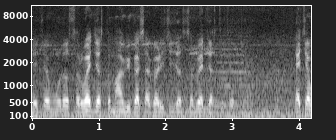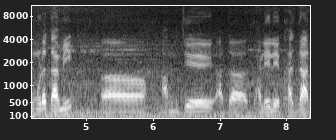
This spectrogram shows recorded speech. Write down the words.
त्याच्यामुळं सर्वात जास्त महाविकास आघाडीची जास्त सर्वात जास्त चर्चा आहे. त्याच्यामुळंच आम्ही अ, आमचे आता झालेले खासदार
